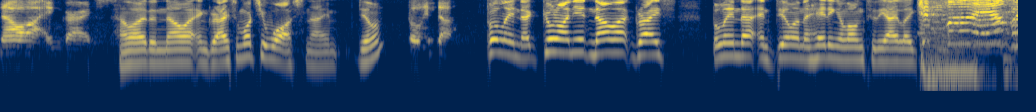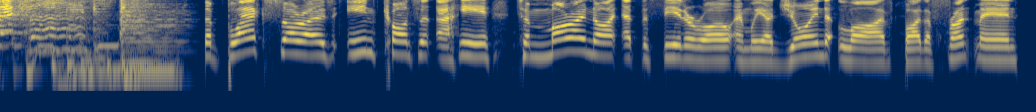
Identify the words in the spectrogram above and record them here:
Noah and Grace. Hello to Noah and Grace. And what's your wife's name, Dylan? Belinda. Belinda. Good on you. Noah, Grace, Belinda, and Dylan are heading along to the A League. The Black Sorrows in concert are here tomorrow night at the Theatre Royal, and we are joined live by the front man,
